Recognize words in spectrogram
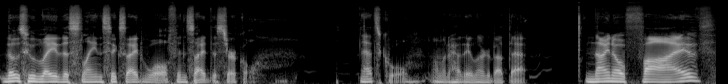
Those who lay the slain six-eyed wolf inside the circle. That's cool. I wonder how they learned about that. 905.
